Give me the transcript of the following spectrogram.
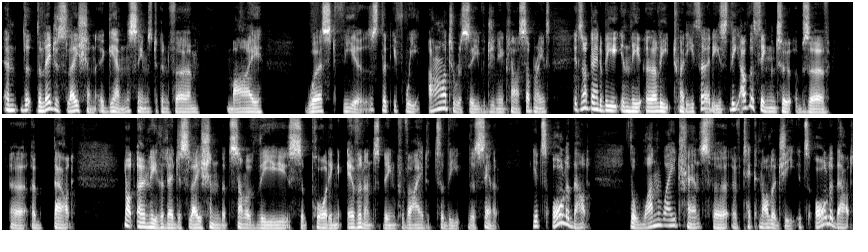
And the, the legislation, again, seems to confirm my worst fears that if we are to receive Virginia class submarines, it's not going to be in the early 2030s. The other thing to observe uh, about not only the legislation, but some of the supporting evidence being provided to the, the Senate. It's all about the one way transfer of technology. It's all about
